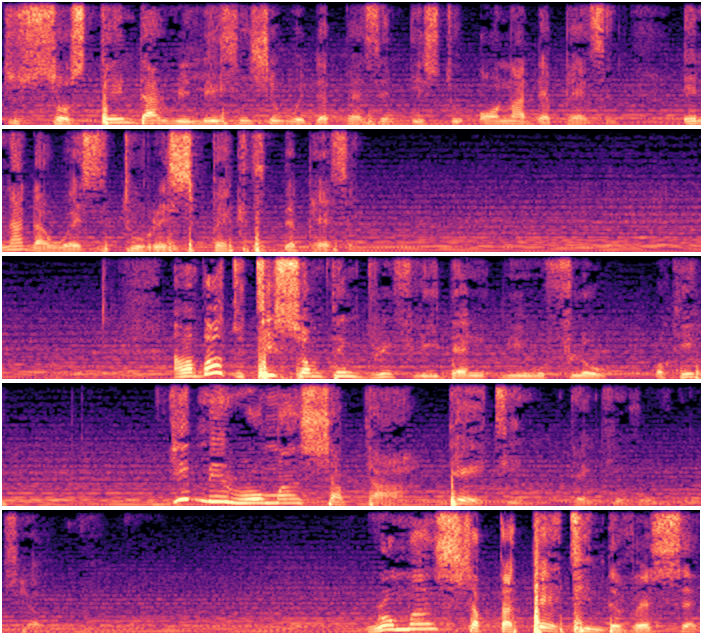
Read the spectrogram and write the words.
to sustain that relationship with the person is to honor the person. In other words, to respect the person. I'm about to teach something briefly, then we will flow. Okay? Give me Romans chapter 13. Thank you, Holy Ghost. Help. Romans chapter 13, the verse 7.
